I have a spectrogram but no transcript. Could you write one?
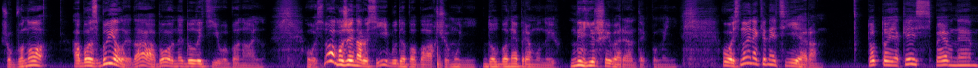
Щоб воно або збили, да, або не долетіло банально. Ось. Ну, а може і на Росії буде бабах, чому ні? Долбане прямо у них. Не гірший варіант, як по мені. Ось, ну і на кінець Єра. Тобто якесь певне,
